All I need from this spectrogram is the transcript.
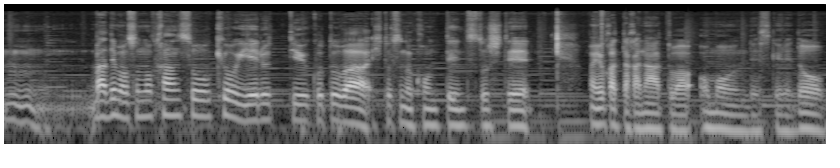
うん。まあでもその感想を今日言えるっていうことは一つのコンテンツとしてまあかったかなとは思うんですけれど、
